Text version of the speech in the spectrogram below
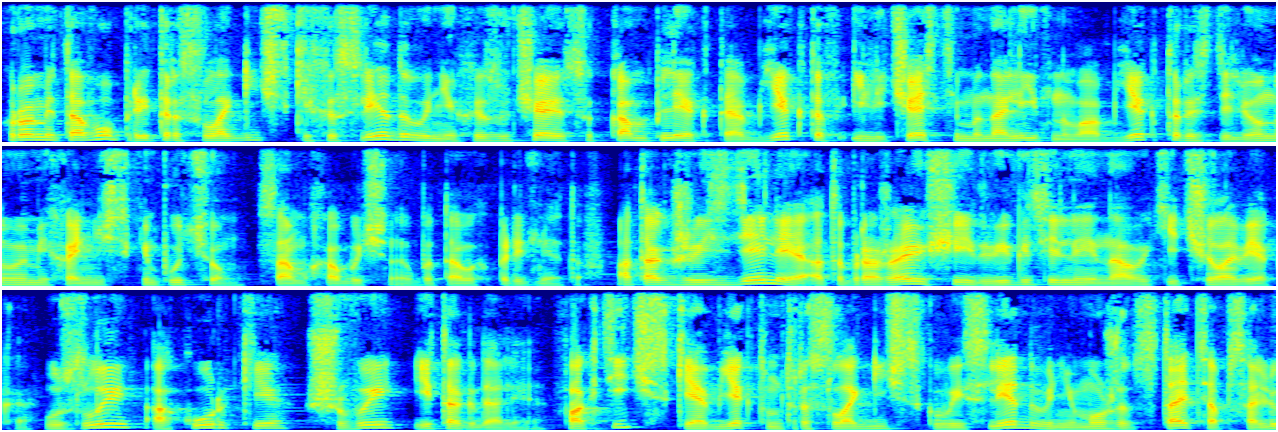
Кроме того, при трассологических исследованиях изучаются комплекты объектов или части монолитного объекта, разделенного механическим путем, самых обычных бытовых предметов, а также изделия, отображающие двигательные навыки человека, узлы, окурки, швы и так далее. Фактически объектом трассологического исследования может стать абсолютно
